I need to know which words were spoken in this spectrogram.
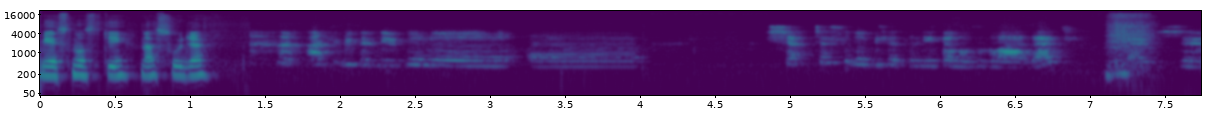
miestnosti na súde. Asi by to nebolo, uh, ča- časovo by sa to nedalo zvládať, takže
